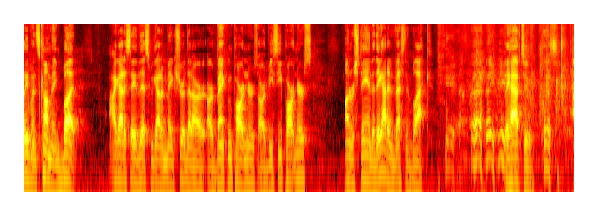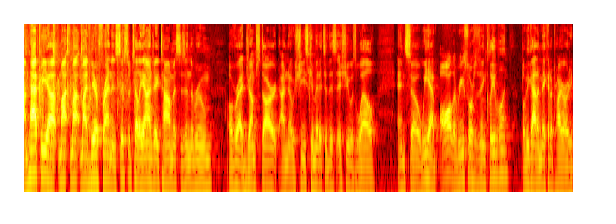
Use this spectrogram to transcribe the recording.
Cleveland's coming, but I got to say this we got to make sure that our, our banking partners, our VC partners, understand that they got to invest in black. Yeah. They have to. I'm happy. Uh, my, my, my dear friend and sister Teleandre Thomas is in the room over at Jumpstart. I know she's committed to this issue as well. And so we have all the resources in Cleveland, but we got to make it a priority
